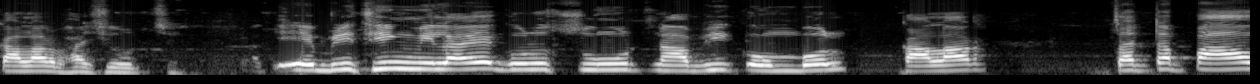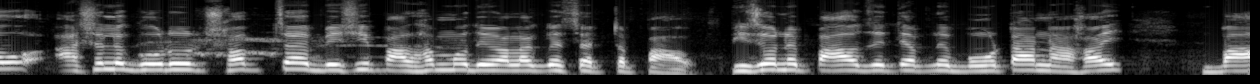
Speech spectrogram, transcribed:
কালার ভাসি উঠছে। এভরিথিং মিলায়ে গরুর চুট নাভি কম্বল কালার চারটা পাও আসলে গরুর সবচেয়ে বেশি প্রাধান্য দেওয়া লাগবে চারটা পাও। পিছনে পাও যদি আপনি মোটা না হয় বা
